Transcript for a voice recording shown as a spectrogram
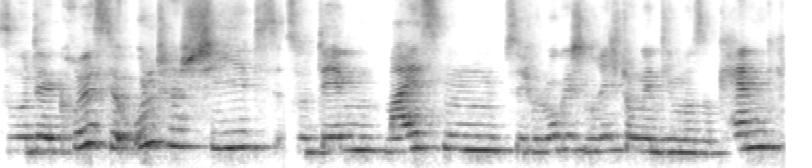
so der größte Unterschied zu den meisten psychologischen Richtungen, die man so kennt,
